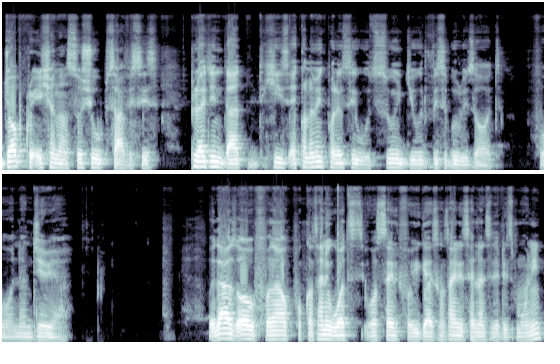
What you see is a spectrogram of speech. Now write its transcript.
job creation, and social services, pledging that his economic policy would soon yield visible results for Nigeria. But that was all for now concerning what was said for you guys concerning the headline today this morning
